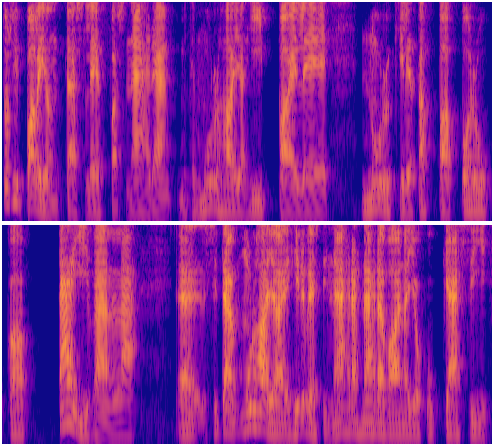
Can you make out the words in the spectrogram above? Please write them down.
tosi paljon tässä leffassa nähdään, miten murhaaja hiippailee nurkille ja tappaa porukkaa päivällä. Sitä murhaajaa ei hirveästi nähdä, nähdään vain aina joku käsi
